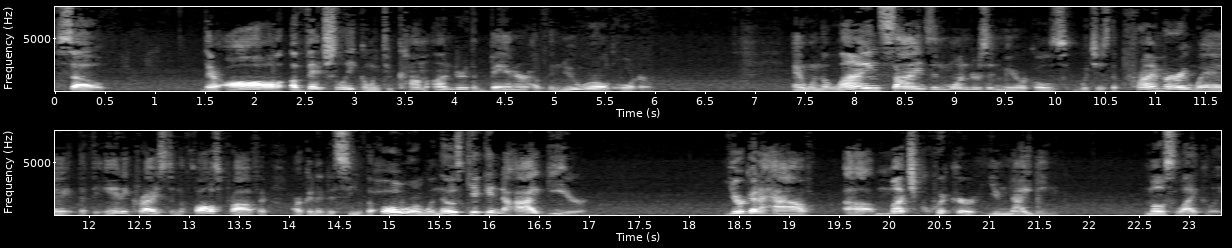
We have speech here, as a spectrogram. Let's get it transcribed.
So, they're all eventually going to come under the banner of the New World Order. And when the lying signs and wonders and miracles, which is the primary way that the Antichrist and the false prophet are going to deceive the whole world, when those kick into high gear, you're going to have a much quicker uniting, most likely.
